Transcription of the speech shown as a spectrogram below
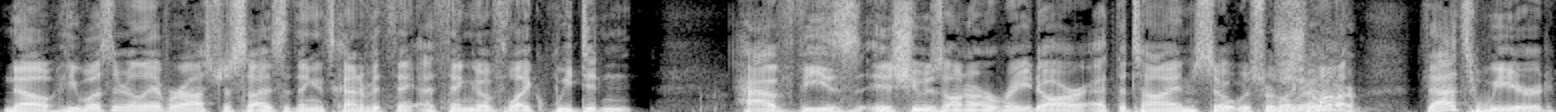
no, he wasn't really ever ostracized. I think it's kind of a, thing a thing of like we didn't have these issues on our radar at the time, so it was sort of like, Sure. huh, that's weird.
